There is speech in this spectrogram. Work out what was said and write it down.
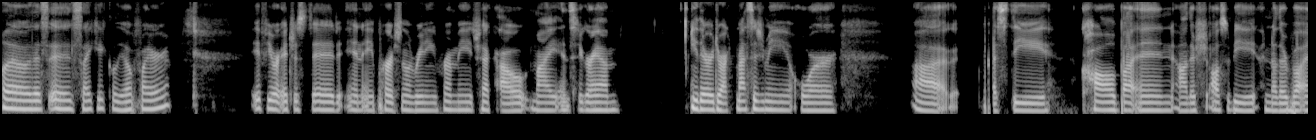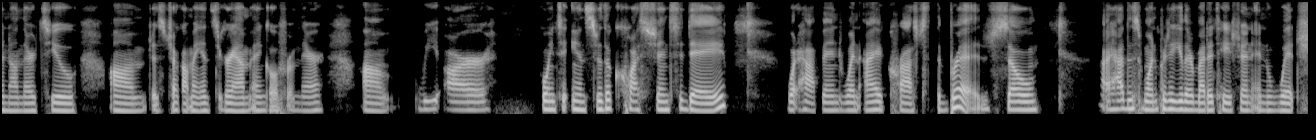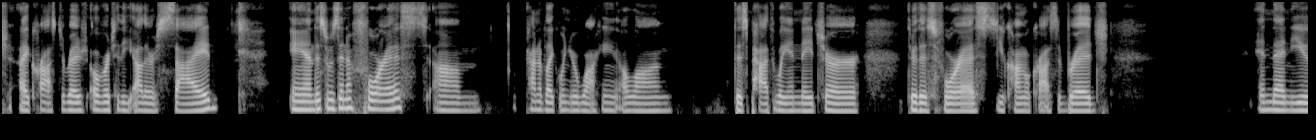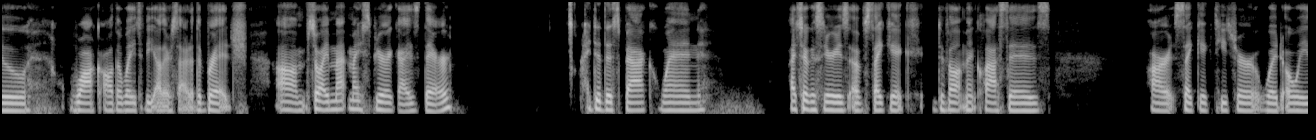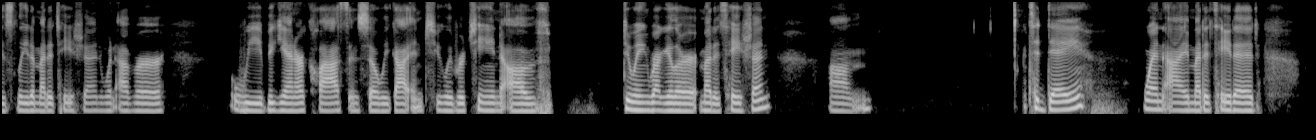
Hello, this is Psychic Leo Fire. If you're interested in a personal reading from me, check out my Instagram. Either direct message me or uh, press the call button. Uh, there should also be another button on there too. Um, just check out my Instagram and go from there. Um, we are going to answer the question today what happened when I crossed the bridge. So, I had this one particular meditation in which I crossed a bridge over to the other side. And this was in a forest, um, kind of like when you're walking along this pathway in nature through this forest, you come across a bridge. And then you walk all the way to the other side of the bridge. Um, so I met my spirit guides there. I did this back when I took a series of psychic development classes. Our psychic teacher would always lead a meditation whenever we began our class. And so we got into a routine of doing regular meditation. Um, today, when I meditated,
